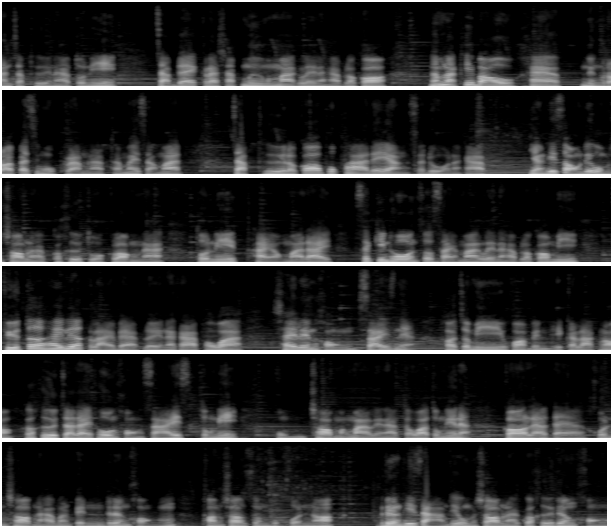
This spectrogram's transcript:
การจับถือนะครับตัวนี้จับได้กระชับมือมากๆเลยนะครับ แล้วก็น้ำหนักที่เบาแค่ 186 กรัมนะครับทำให้สามารถจับถือแล้วก็พกพาได้อย่างสะดวกนะครับ อย่างที่ 2 ที่ผมชอบนะครับก็คือตัวกล้องนะ ตัวนี้ถ่ายออกมาได้สกินโทนสดใสมากเลยนะครับ แล้วก็มีฟิลเตอร์ให้เลือกหลายแบบเลยนะครับ เพราะว่าใช้เลนส์ของไซส์เนี่ยเขาจะมีความเป็นเอกลักษณ์เนาะ ก็คือจะได้โทนของไซส์ตรงนี้ผมชอบมากๆเลยนะ แต่ว่าตรงนี้เนี่ยก็แล้วแต่คนชอบนะครับ มันเป็นเรื่องของความชอบส่วนบุคคลเนาะ เรื่องที่ 3 ที่ผมชอบนะครับก็คือเรื่องของ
